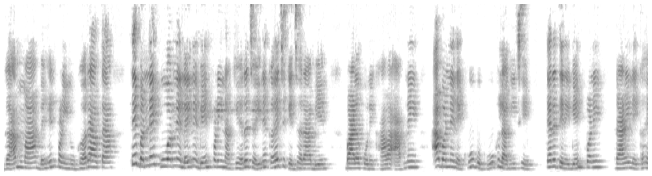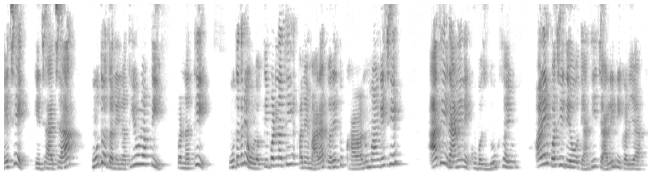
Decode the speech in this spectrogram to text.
ગામમાં બહેનપણીનું ઘર આવતા તે બંને કુંવરને લઈને બહેનપણીના ઘેર જઈને કહે છે કે, જરા બેન, બાળકોને ખાવા આપને. આ બંનેને ખૂબ ભૂખ લાગી છે. ત્યારે તેની બહેનપણી રાણીને કહે છે કે, જા જા, હું તો તને નથી ઓળખતી, પણ નથી, હું તો તને ઓળખતી પણ નથી અને મારા ઘરે તું ખાવાનું માંગે છે. આથી રાણીને ખૂબ જ દુઃખ થયું અને પછી તેઓ ત્યાંથી ચાલી નીકળ્યા.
